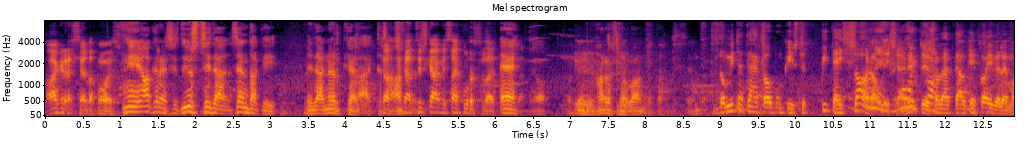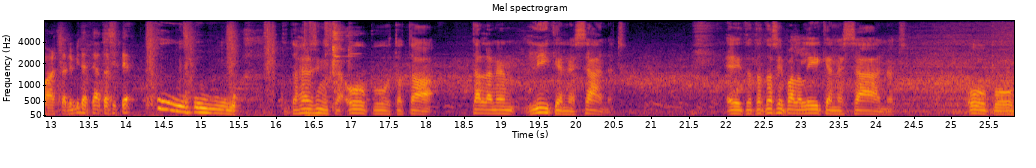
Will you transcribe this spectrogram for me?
Aggressiota pois. Niin aggressiivista, just sitä, sen takia mitä nyrkkeillä, että Sä, saa oot- sä et siis käy missään kurssilla? että- Eh. Joo. mm. harrastaa vaan tota. No mitä tähän kaupunkiin sitten pitäisi saada lisää? Nyt jos lähdetään oikein kaivelemaan, että niin mitä täältä sitten uupuu? tota Helsingistä uupuu tota, tällainen liikennesäännöt. Eli tota, tosi paljon liikennesäännöt uupuu.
